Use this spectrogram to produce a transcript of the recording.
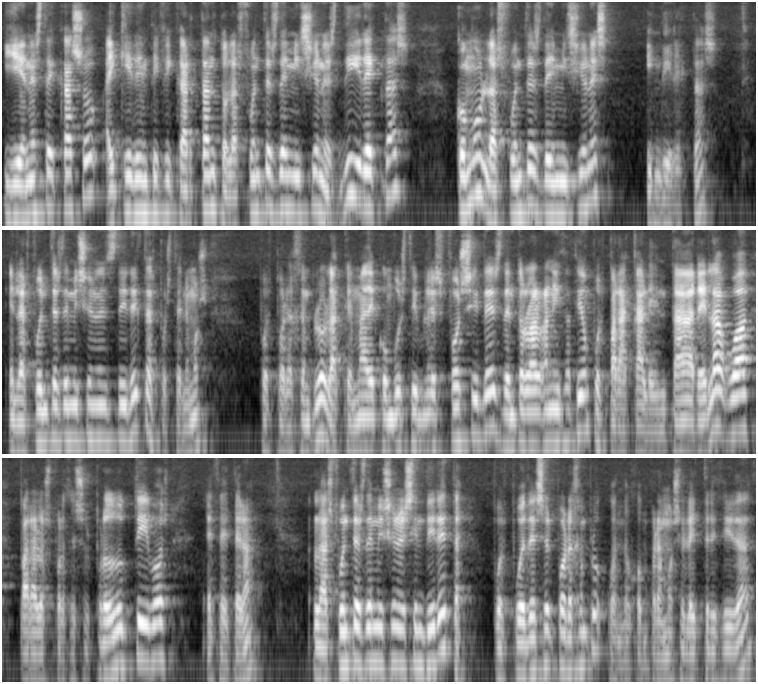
Y en este caso hay que identificar tanto las fuentes de emisiones directas como las fuentes de emisiones indirectas. En las fuentes de emisiones directas, pues tenemos, pues por ejemplo, la quema de combustibles fósiles dentro de la organización, pues para calentar el agua, para los procesos productivos, etcétera. Las fuentes de emisiones indirectas, pues puede ser, por ejemplo, cuando compramos electricidad,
